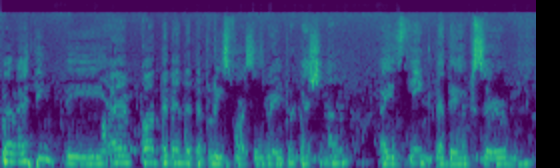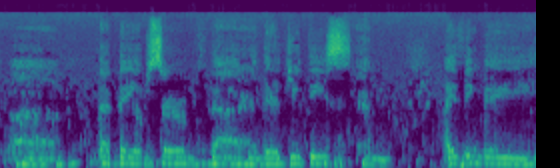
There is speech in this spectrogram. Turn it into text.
Well, I think the I am confident that the police force is very professional. I think that they observe uh, that they observe their their duties, and I think they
